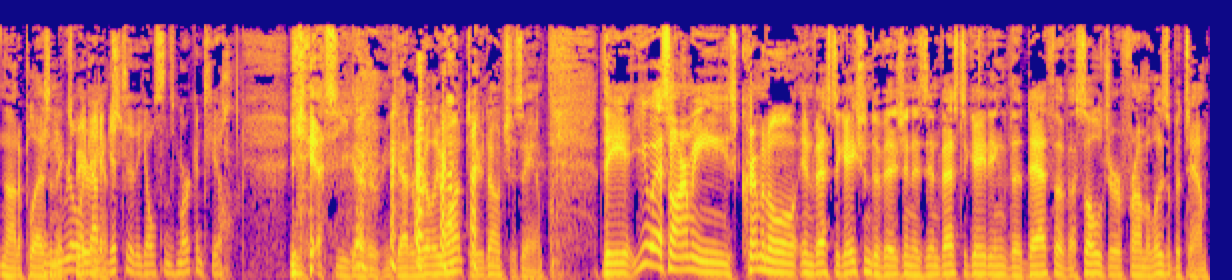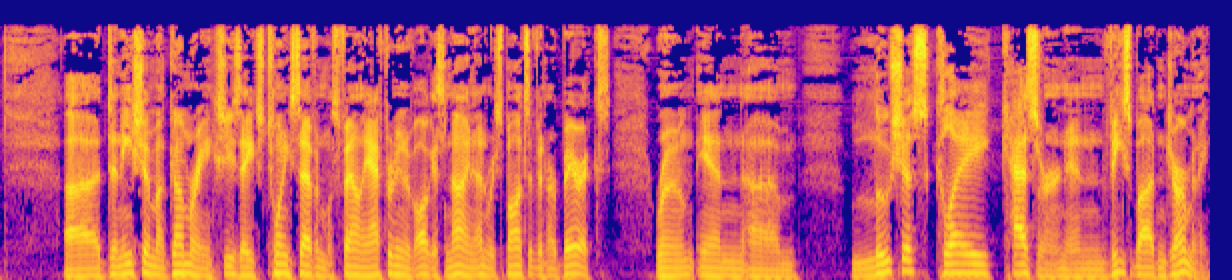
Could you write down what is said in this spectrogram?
not a And pleasant you really got to get to the Olson's Mercantile. Yes, you got to you got to really want to, don't you, Sam? The U.S. Army's Criminal Investigation Division is investigating the death of a soldier from Elizabethtown. Uh, Denisha Montgomery, she's age 27, was found the afternoon of August 9, unresponsive in her barracks room in um, Lucius Clay Kaserne in Wiesbaden, Germany.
